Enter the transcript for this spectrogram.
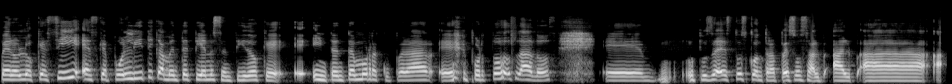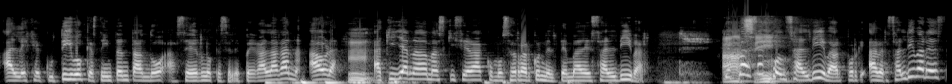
Pero lo que sí es que políticamente tiene sentido que eh, intentemos recuperar eh, por todos lados eh, pues estos contrapesos al, al, Ejecutivo que está intentando hacer lo que se le pega a la gana. Ahora, mm. aquí ya nada más quisiera como cerrar con el tema de Saldívar. ¿Qué ah, pasa con Saldívar? Porque, a ver, Saldívar es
